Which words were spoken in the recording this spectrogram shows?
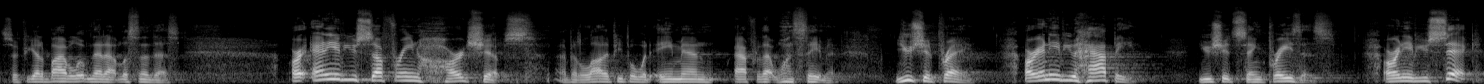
So if you got a Bible, open that up. Listen to this. Are any of you suffering hardships? I bet a lot of people would amen after that one statement. You should pray. Are any of you happy? You should sing praises. Are any of you sick?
